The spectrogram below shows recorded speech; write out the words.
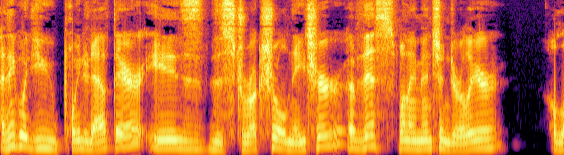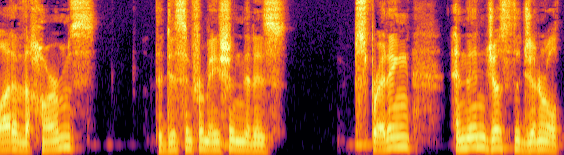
I think what you pointed out there is the structural nature of this. When I mentioned earlier a lot of the harms, the disinformation that is spreading, and then just the general,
